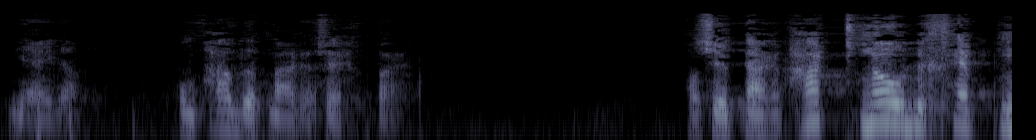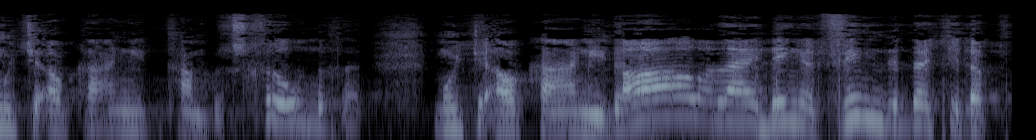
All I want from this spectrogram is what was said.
jij dat. Onthoud dat maar eens echtpaar. Als je elkaar het hart nodig hebt, moet je elkaar niet gaan beschuldigen. Moet je elkaar niet allerlei dingen vinden dat je dat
